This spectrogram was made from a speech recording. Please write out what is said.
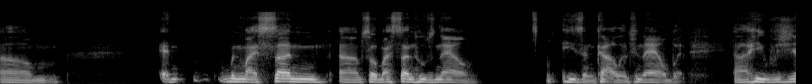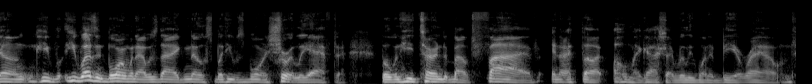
um, and when my son, um, so my son who's now he's in college now, but uh, he was young. He he wasn't born when I was diagnosed, but he was born shortly after. But when he turned about five, and I thought, oh my gosh, I really want to be around.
